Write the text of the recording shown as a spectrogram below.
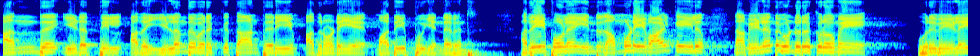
அந்த இடத்தில் அதை இழந்தவருக்கு தான் தெரியும் அதனுடைய மதிப்பு என்னவென்று. அதே போல இன்று நம்முடைய வாழ்க்கையிலும் நாம் இழந்து கொண்டிருக்கிறோமே ஒருவேளை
